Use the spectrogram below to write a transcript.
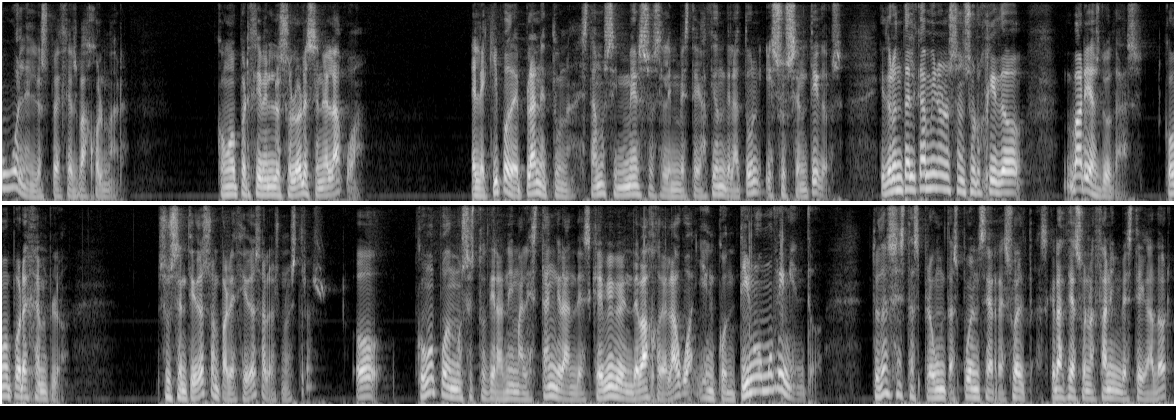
huelen los peces bajo el mar? ¿Cómo perciben los olores en el agua? El equipo de Planet Tuna estamos inmersos en la investigación del atún y sus sentidos, y durante el camino nos han surgido varias dudas, como por ejemplo, ¿sus sentidos son parecidos a los nuestros? ¿O cómo podemos estudiar animales tan grandes que viven debajo del agua y en continuo movimiento? Todas estas preguntas pueden ser resueltas gracias a un afán investigador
